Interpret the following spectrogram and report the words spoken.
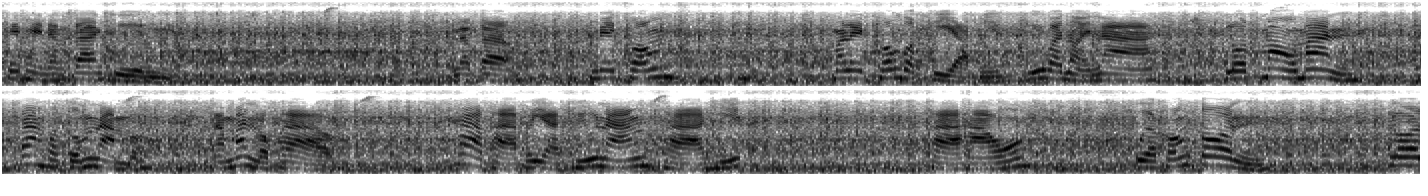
เฮ็ดให้น้ำตาลขึ้นแล้วก็เม็ดของเมล็ดของบักเขียบนี่หรือว่าหน่อยนาลดเมามันต้ามผสมน้ำน้ำมันบักพร้าวถ้าขาพยาธิผิวหนังขาฮิตขาเหาเปลือกของต้น ลด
